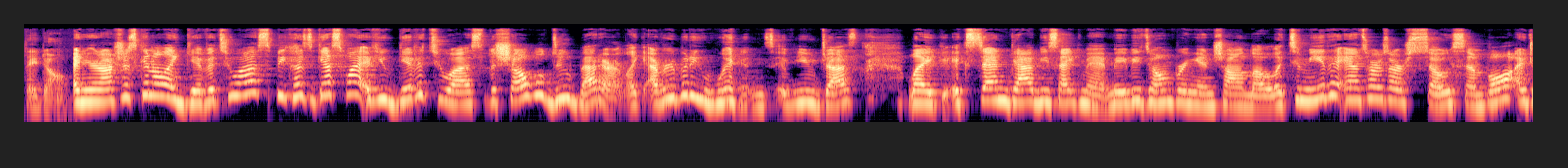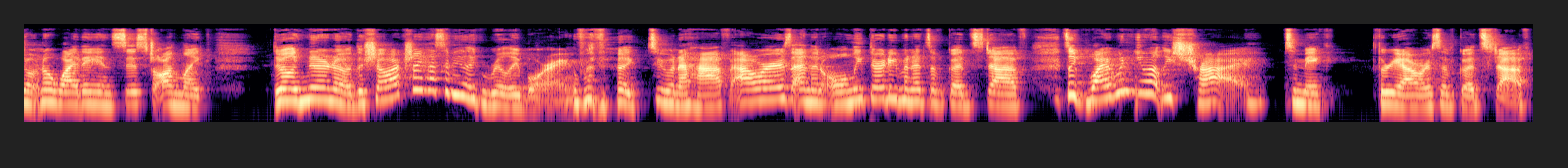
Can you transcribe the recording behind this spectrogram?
they don't. And you're not just gonna like give it to us? Because guess what? If you give it to us the show will do better. Like everybody wins if you just like extend gabi's segment. Maybe don't bring in sean lowe. Like to me the answers are so simple. I don't know why they insist on like they're like, no, no, no. The show actually has to be like really boring for like two and a half hours and then only 30 minutes of good stuff. It's like, why wouldn't you at least try to make three hours of good stuff.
